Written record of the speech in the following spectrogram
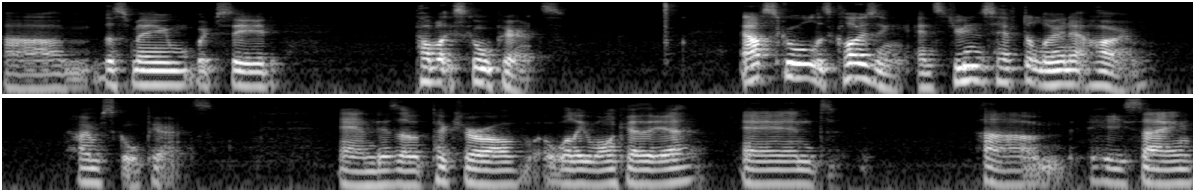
um, this meme which said, "Public school parents, our school is closing, and students have to learn at home. Homeschool parents." And there's a picture of Willy Wonka there, and um, he's saying,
